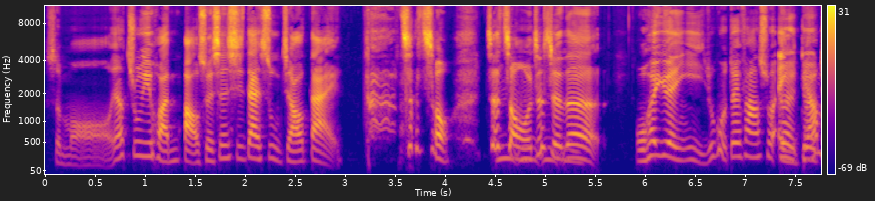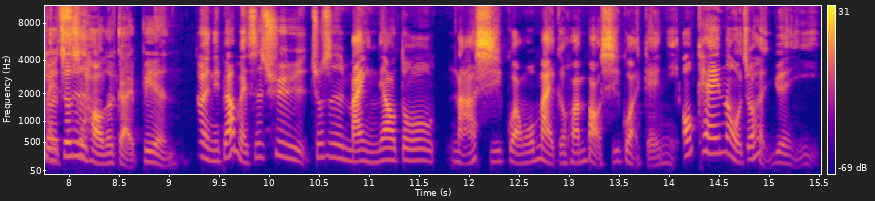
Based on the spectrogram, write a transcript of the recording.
什么要注意环保，随身携带塑胶袋 这种，这种我就觉得我会愿意。如果对方说，哎，不要每次，这是好的改变。对你不要每次去就是买饮料都拿吸管，我买个环保吸管给你，OK，那我就很愿意。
